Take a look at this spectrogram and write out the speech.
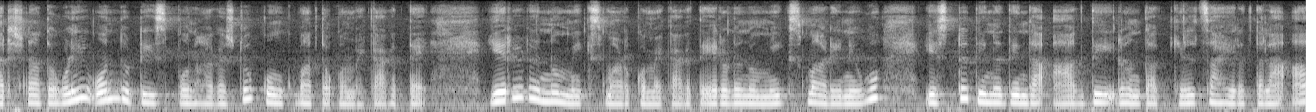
ಅರಿಶಿನ ತೊಗೊಳ್ಳಿ, ಒಂದು ಟೀ ಸ್ಪೂನ್ ಆಗಷ್ಟು ಕುಂಕುಮ ತೊಗೊಬೇಕಾಗತ್ತೆ ಎರಡನ್ನು ಮಿಕ್ಸ್ ಮಾಡ್ಕೊಬೇಕಾಗತ್ತೆ. ಎರಡನ್ನು ಮಿಕ್ಸ್ ಮಾಡಿ ನೀವು ಎಷ್ಟು ದಿನದಿಂದ ಆಗದೇ ಇರೋಂಥ ಕೆಲಸ ಇರುತ್ತಲ್ಲ, ಆ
